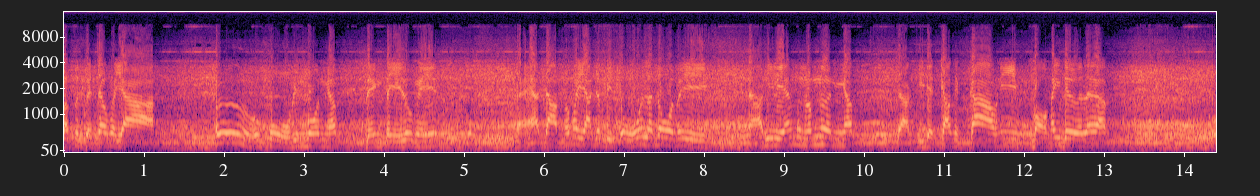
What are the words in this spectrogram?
รับซึ่งเป็นเจ้าพระยาเออโอ้โหวินบนครับ เด้งตีลูกนี้ แต่แอดดำเขาพยายามจะบิดโอ้ยแล้วโดนไปอีกนะที่เลี้ยงมุมน้ำเงินครับ จากทีเด็ด 99 นี่บอกให้เดินแล้วครับ โอ้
